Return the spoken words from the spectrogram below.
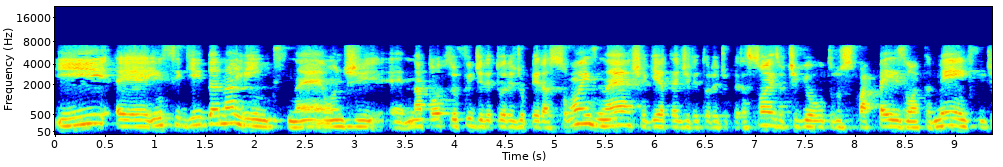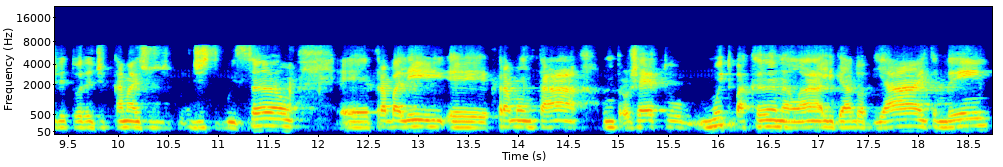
E é, em seguida na Lynx, né, onde é, na TOTUS eu fui diretora de operações, né, cheguei até diretora de operações, eu tive outros papéis lá também, fui diretora de canais de distribuição, é, trabalhei é, para montar um projeto muito bacana lá, ligado a BI também,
